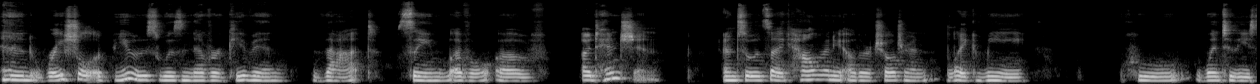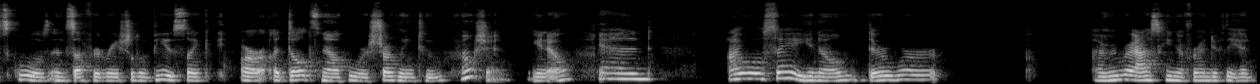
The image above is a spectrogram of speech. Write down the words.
And racial abuse was never given that same level of attention. And so it's like, how many other children like me who went to these schools and suffered racial abuse, like, are adults now who are struggling to function, you know? And I will say, you know, there were, I remember asking a friend if they had,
